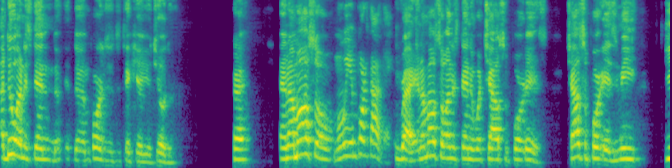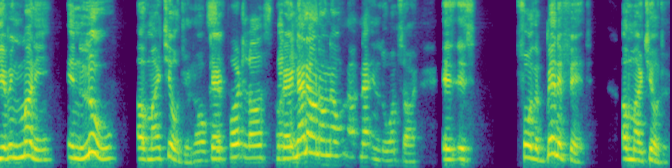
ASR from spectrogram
I do understand the, the importance to take care of your children. Okay, and I'm also Muy importante. right, and I'm also understanding what child support is. Child support is me giving money in lieu of my children. Okay, Support los. okay, bebés. no, no, no, no, not, not in lieu. I'm sorry. It, it's for the benefit of my children.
